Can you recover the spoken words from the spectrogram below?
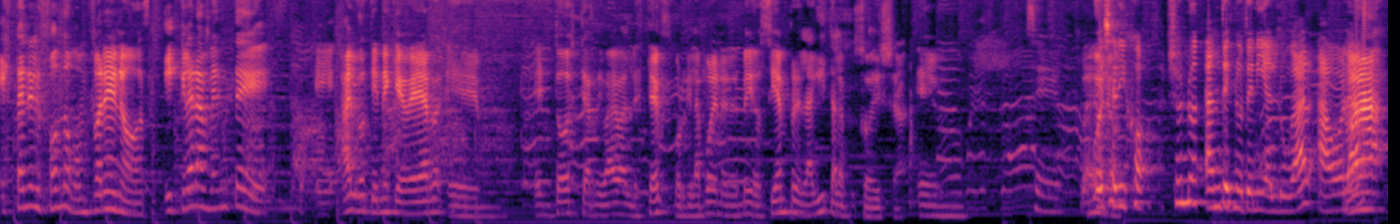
está en el fondo con frenos. Y claramente eh, algo tiene que ver eh, en todo este revival de Steps, porque la ponen en el medio siempre. La guita la puso ella. Em, Sí. Bueno. Ella dijo, yo no, antes no tenía el lugar, ahora, ahora.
